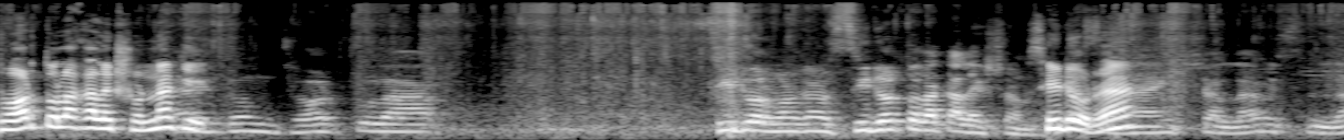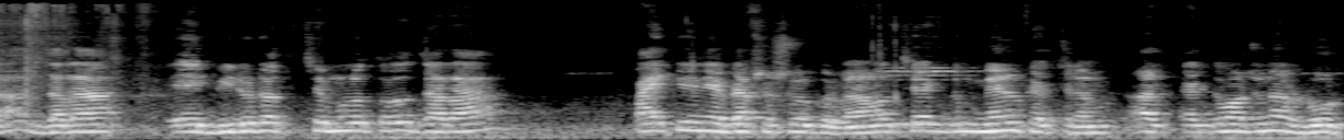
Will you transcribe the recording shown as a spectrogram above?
ঝড় তোলা কালেকশন নাকি? একদম ঝড় তোলা সিডোর মনে করেন সিডোর তোলা কালেকশন সিডোর, হ্যাঁ? ইনশাআল্লাহ বিসমিল্লাহ। যারা এই ভিডিওটা হচ্ছে মূলত যারা পাইকারি নিয়ে ব্যবসা শুরু করবে আমার হচ্ছে একদম ম্যানুফ্যাকচার আর একদম অরিজিনাল রুট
